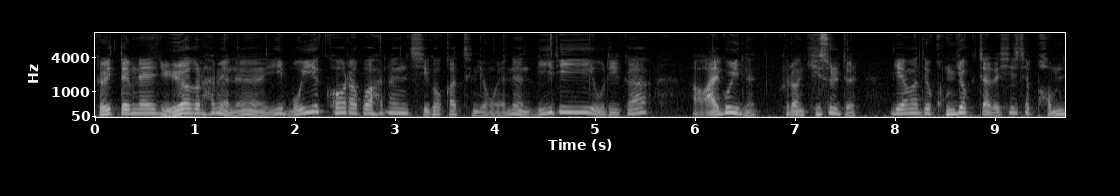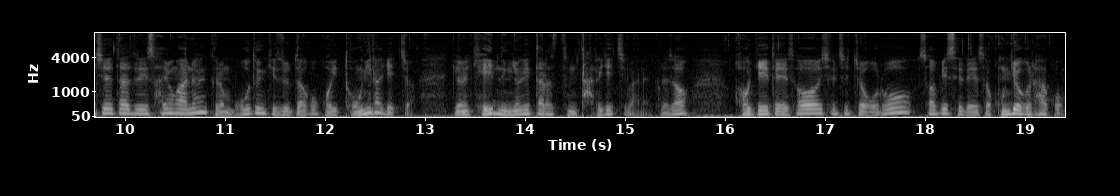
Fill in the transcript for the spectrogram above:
그렇기 때문에 요약을 하면은 이 모이커라고 하는 직업 같은 경우에는 미리 우리가 어, 알고 있는 그런 기술들 이게 아마도 공격자들 실제 범죄자들이 사용하는 그런 모든 기술들하고 거의 동일하겠죠. 이거는 개인 능력에 따라서 좀 다르겠지만 그래서 거기에 대해서 실질적으로 서비스에 대해서 공격을 하고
